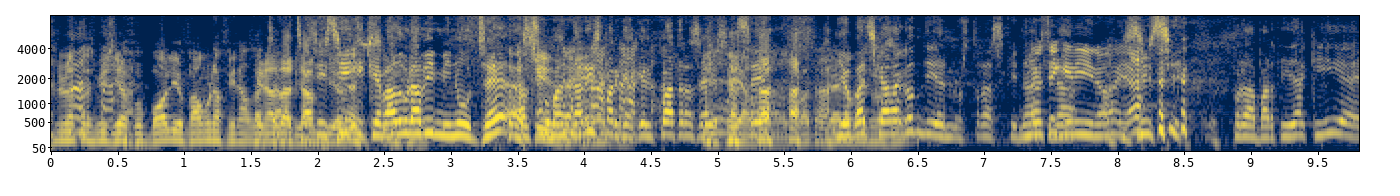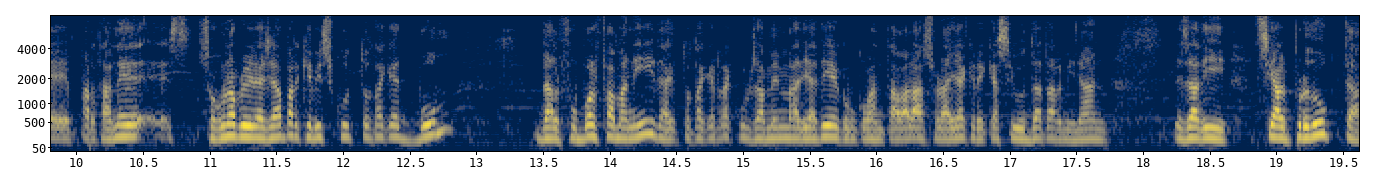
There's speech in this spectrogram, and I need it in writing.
en una transmissió de futbol i ho fa en una final, Final de de Champions. Sí, sí, i que va durar 20 minuts, eh? Els Sí, sí, comentaris, exacte. perquè aquell 4-0 Sí, sí, va ser... el 4-0 jo vaig va quedar com dient, ostres, quina... No sé quina... què dir, no? Ja. Sí, sí. Però a partir d'aquí, eh, per tant, eh, soc una privilegiada perquè he viscut tot aquest boom del futbol femení i de tot aquest recolzament mediàtic que, com comentava la Soraya, crec que ha sigut determinant. És a dir, si el producte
